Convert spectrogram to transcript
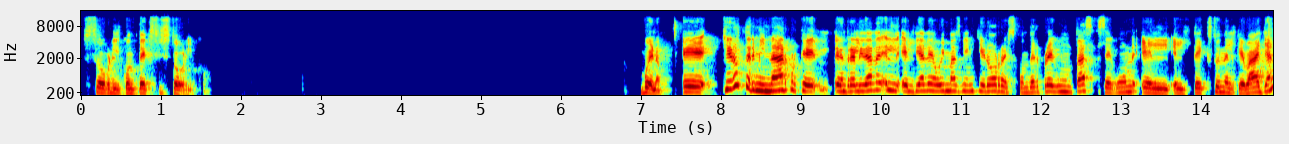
sobre el contexto histórico? Bueno, eh, quiero terminar porque en realidad el, día de hoy más bien quiero responder preguntas según el, texto en el que vayan,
